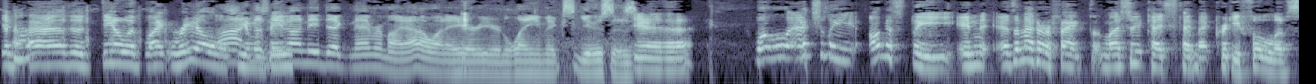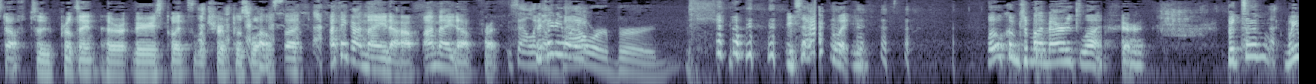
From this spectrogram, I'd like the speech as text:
you know, I had to deal with like real Ah, human listen, you don't need to. Never mind. I don't want to hear your lame excuses. Yeah. Well, actually, honestly, in as a matter of fact, my suitcase came back pretty full of stuff to present her at various points of the trip as well. So I think I made up. I made up for it. You sound like But a anyway- bowerbird. Exactly. Welcome to my married life, Aaron. But um, we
